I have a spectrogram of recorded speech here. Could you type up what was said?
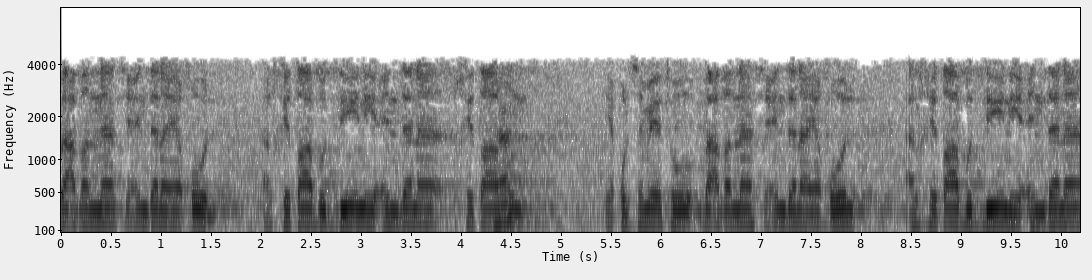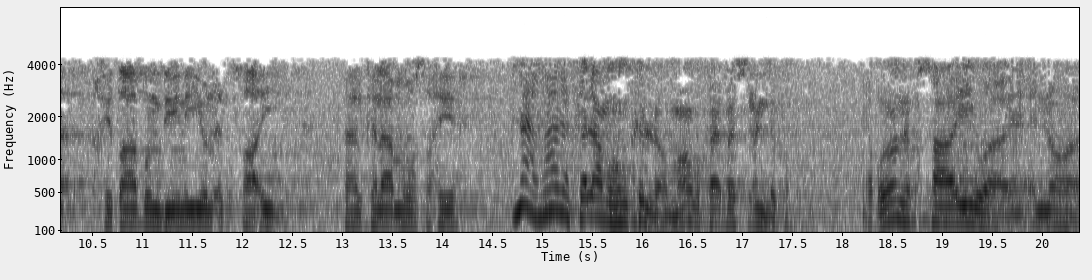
بعض الناس عندنا يقول الخطاب الديني عندنا خطاب. يقول سمعت بعض الناس عندنا يقول الخطاب الديني عندنا خطاب ديني إقصائي فهل كلامه صحيح؟ نعم هذا كلامهم كلهم ما هو بس عندكم. يقولون إقصائي وإنه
